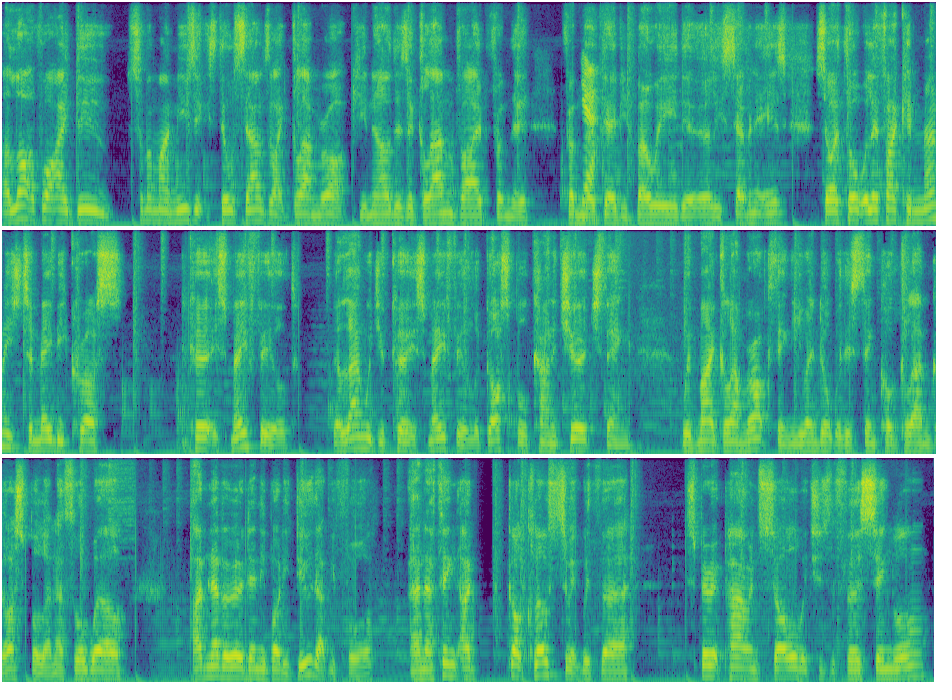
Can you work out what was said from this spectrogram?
a lot of what I do, some of my music still sounds like glam rock. You know, there's a glam vibe from the from yeah. the David Bowie, the early 70s. So I thought, well, if I can manage to maybe cross Curtis Mayfield, the language of Curtis Mayfield, the gospel kind of church thing, with my glam rock thing, you end up with this thing called glam gospel. And I thought, well, I've never heard anybody do that before. And I think I got close to it with uh, Spirit, Power, and Soul, which is the first single.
